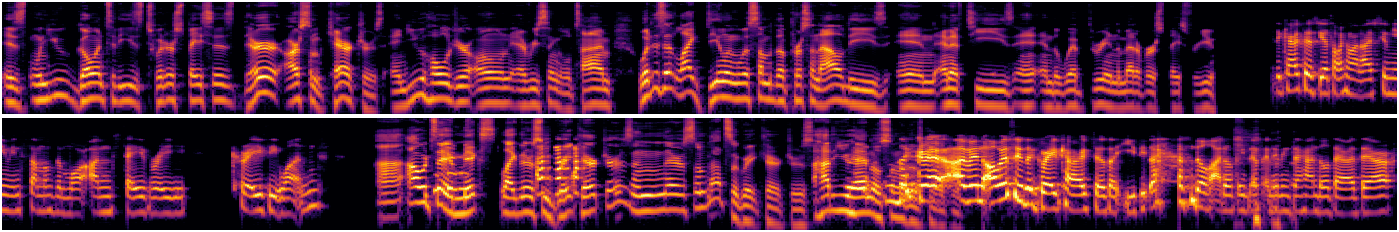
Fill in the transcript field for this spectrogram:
is when you go into these Twitter spaces, there are some characters and you hold your own every single time. What is it like dealing with some of the personalities in NFTs and, and the Web3 and the metaverse space for you? The characters you're talking about, I assume you mean some of the more unsavory, crazy ones. Uh, I would say a mix. Like there's some great characters and there's some not so great characters. How do you handle some the of those? Great. I mean, obviously the great characters are easy to handle. I don't think there's anything to handle there. There,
